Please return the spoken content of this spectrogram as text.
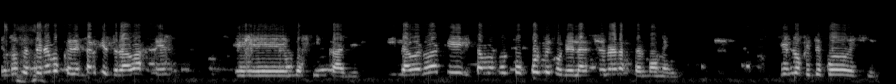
Entonces tenemos que dejar que trabajen eh, los fiscales. Y la verdad que estamos muy conformes con el accionar hasta el momento. ¿Qué es lo que te puedo decir?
